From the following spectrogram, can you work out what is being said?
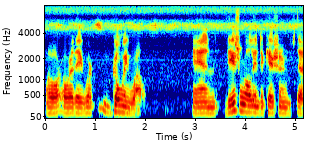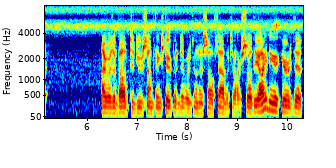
or, or they weren't going well. And these were all indications that I was about to do something stupid that was going to self-sabotage. So the idea here is that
